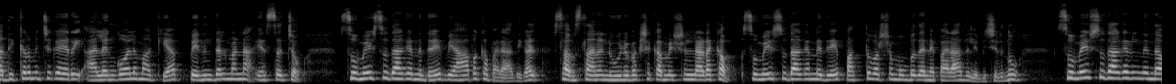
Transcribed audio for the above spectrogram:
അതിക്രമിച്ചു കയറി അലങ്കോലമാക്കിയ പെരിന്തൽമണ്ണ എസ് എച്ച്ഒ സുമേഷ് സുധാകരനെതിരെ വ്യാപക പരാതികൾ. സംസ്ഥാന ന്യൂനപക്ഷ കമ്മീഷനിലടക്കം സുമേഷ് സുധാകരനെതിരെ പത്ത് വർഷം മുമ്പ് തന്നെ പരാതി ലഭിച്ചിരുന്നു. സുമേഷ് സുധാകരനിൽ നിന്ന്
